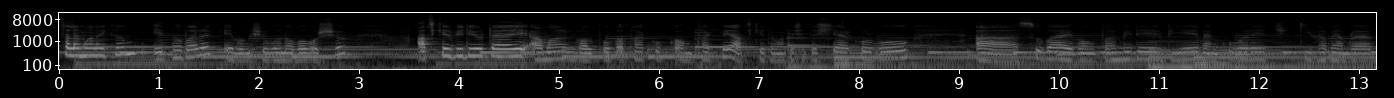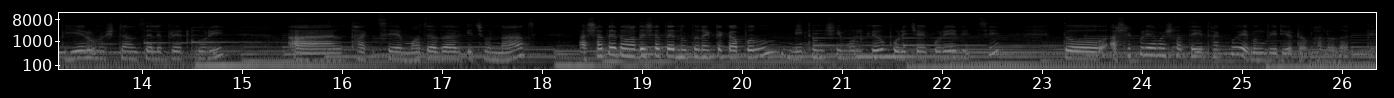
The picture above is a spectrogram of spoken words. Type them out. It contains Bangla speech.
আসসালামু আলাইকুম, ঈদ মোবারক এবং শুভ নববর্ষ। আজকের ভিডিওটায় আমার গল্প কথা খুব কম থাকবে, আজকে তোমাদের সাথে শেয়ার করব সুবা এবং ফাহমিদের বিয়ে, ভ্যানকুভারে কীভাবে আমরা বিয়ের অনুষ্ঠান সেলিব্রেট করি, আর থাকছে মজাদার কিছু নাচ, আর সাথে তোমাদের সাথে নতুন একটা কাপল মিথুন শিমুলকেও পরিচয় করিয়ে দিচ্ছি। তো আশা করি আমার সাথেই থাকো এবং ভিডিওটা ভালো লাগবে।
